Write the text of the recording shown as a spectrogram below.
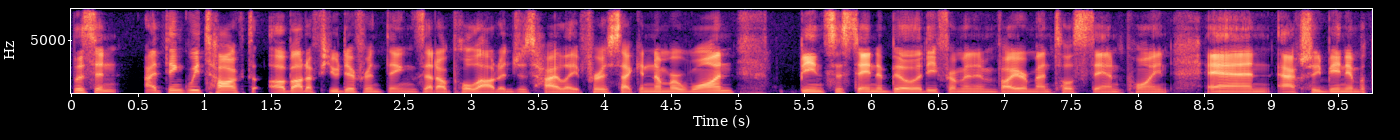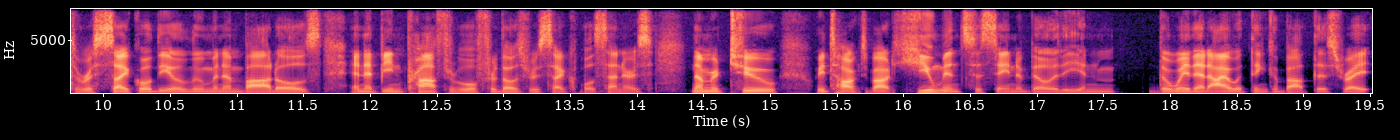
listen, I think we talked about a few different things that I'll pull out and just highlight for a second. Number one, being sustainability from an environmental standpoint and actually being able to recycle the aluminum bottles and it being profitable for those recyclable centers. Number two, we talked about human sustainability and the way that I would think about this, right?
